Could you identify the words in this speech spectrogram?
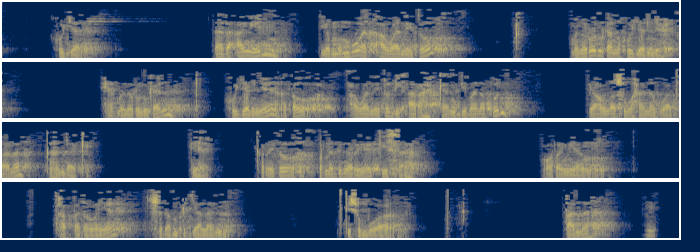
hujan. Dan ada angin yang membuat awan itu menurunkan hujannya. Ya, menurunkan hujannya atau awan itu diarahkan di mana pun yang Allah Subhanahu Wa Taala kehendaki. Ya, karena itu pernah dengar ya kisah orang yang apa namanya sedang berjalan di sebuah tanah.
